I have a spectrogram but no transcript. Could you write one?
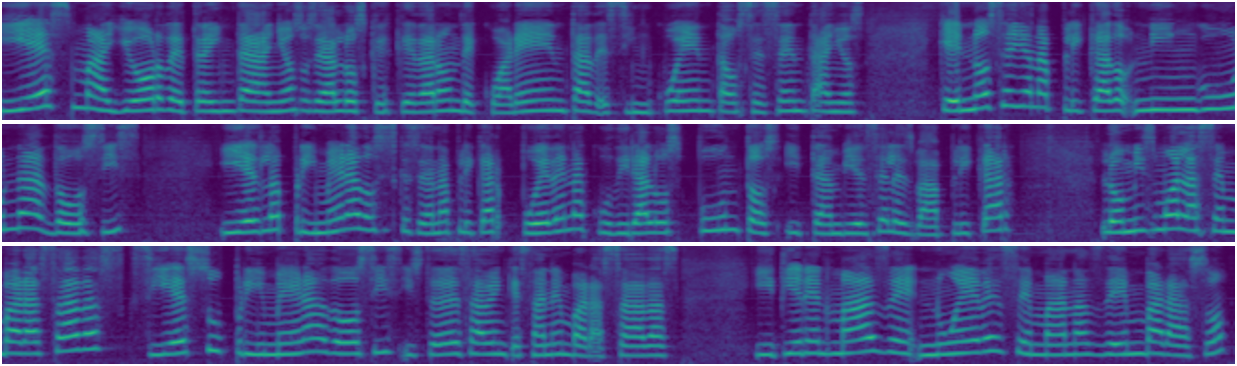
y es mayor de 30 años, o sea, los que quedaron de 40, de 50 o 60 años, que no se hayan aplicado ninguna dosis, y es la primera dosis que se van a aplicar, pueden acudir a los puntos y también se les va a aplicar. Lo mismo a las embarazadas, si es su primera dosis y ustedes saben que están embarazadas y tienen más de nueve semanas de embarazo,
